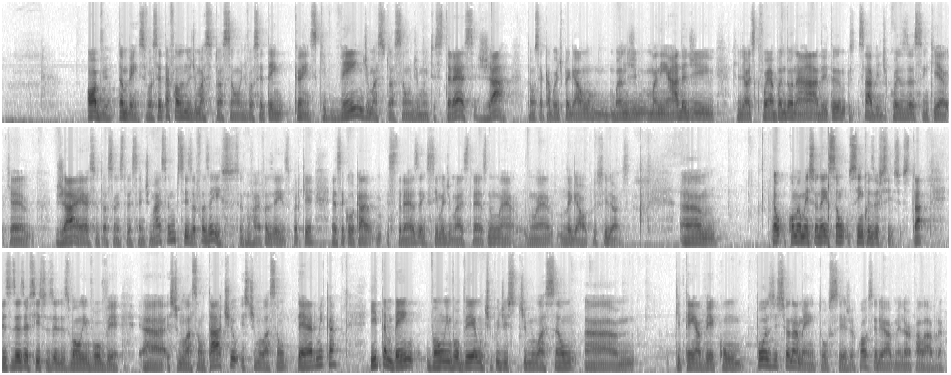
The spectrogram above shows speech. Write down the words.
Óbvio, também, se você está falando de uma situação onde você tem cães que vêm de uma situação de muito estresse, já, então você acabou de pegar um bando de uma ninhada de filhotes que foi abandonado, e tudo, sabe, de coisas assim que é, que é já é a situação estressante mais, você não precisa fazer isso. Você não vai fazer isso porque é você colocar estresse em cima de mais estresse não é, não é legal para os filhotes. Um, então, como eu mencionei, são cinco exercícios, tá? Esses exercícios eles vão envolver uh, estimulação tátil, estimulação térmica e também vão envolver um tipo de estimulação uh, que tem a ver com posicionamento, ou seja, qual seria a melhor palavra?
